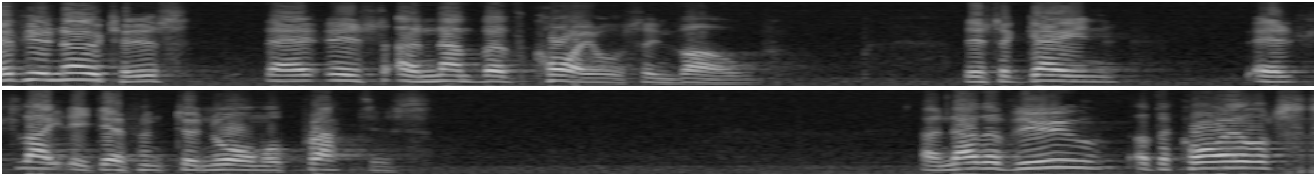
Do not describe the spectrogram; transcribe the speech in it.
If you notice, there is a number of coils involved. This again is slightly different to normal practice. Another view of the coils.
